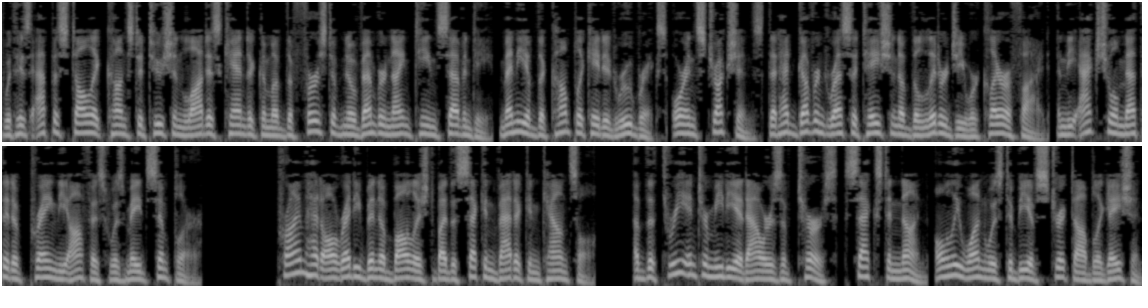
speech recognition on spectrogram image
with his Apostolic Constitution Laudis Canticum of 1 November 1970. Many of the complicated rubrics or instructions that had governed recitation of the liturgy were clarified, and the actual method of praying the office was made simpler. Prime had already been abolished by the Second Vatican Council. Of the three intermediate hours of terce, sext and none, only one was to be of strict obligation.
